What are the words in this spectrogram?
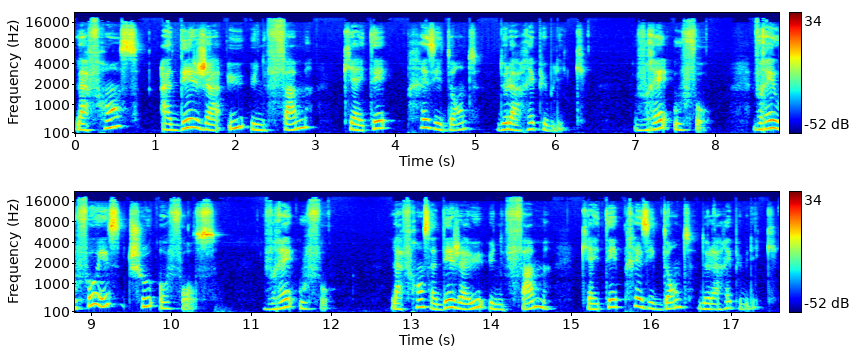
La France a déjà eu une femme qui a été présidente de la République. Vrai ou faux? Vrai ou faux is true or false. Vrai ou faux? La France a déjà eu une femme qui a été présidente de la République.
